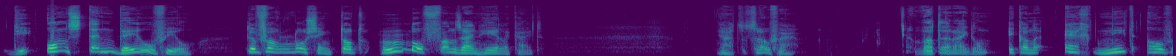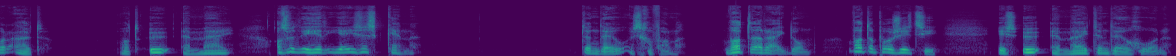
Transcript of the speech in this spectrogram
die ons ten deel viel, de verlossing tot lof van Zijn heerlijkheid. Ja, tot zover. Wat een rijkdom. Ik kan er echt niet over uit. Wat u en mij, als we de Heer Jezus kennen, ten deel is gevallen. Wat een rijkdom, wat een positie is u en mij ten deel geworden.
